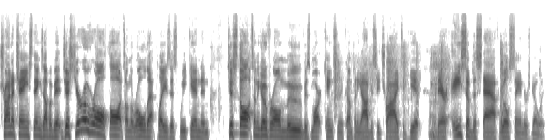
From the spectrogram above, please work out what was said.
trying to change things up a bit. Just your overall thoughts on the role that plays this weekend and just thoughts on the overall move as Mark Kingston and company obviously try to get their ace of the staff, Will Sanders, going.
